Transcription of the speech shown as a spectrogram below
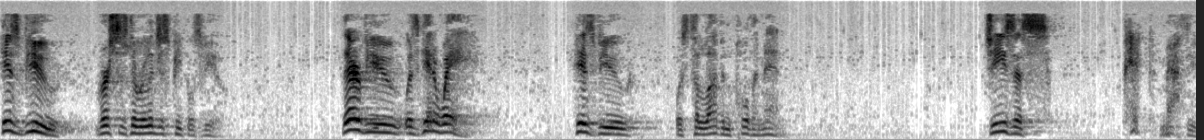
his view versus the religious people's view. Their view was get away. His view was to love and pull them in. Jesus picked Matthew.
